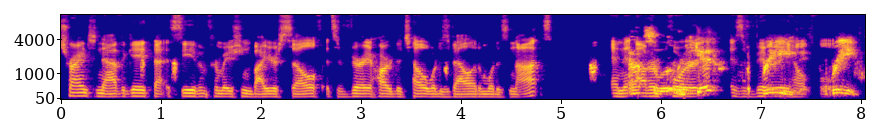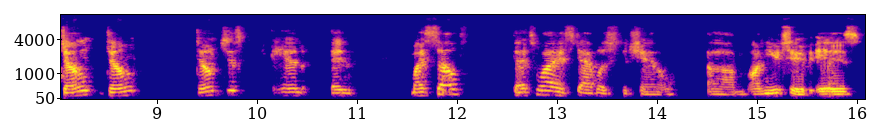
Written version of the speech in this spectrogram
trying to navigate that sea of information by yourself, it's very hard to tell what is valid and what is not. And an outer court Get is very read, helpful. read. Don't don't don't just hand and myself. That's why I established the channel um, on YouTube is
